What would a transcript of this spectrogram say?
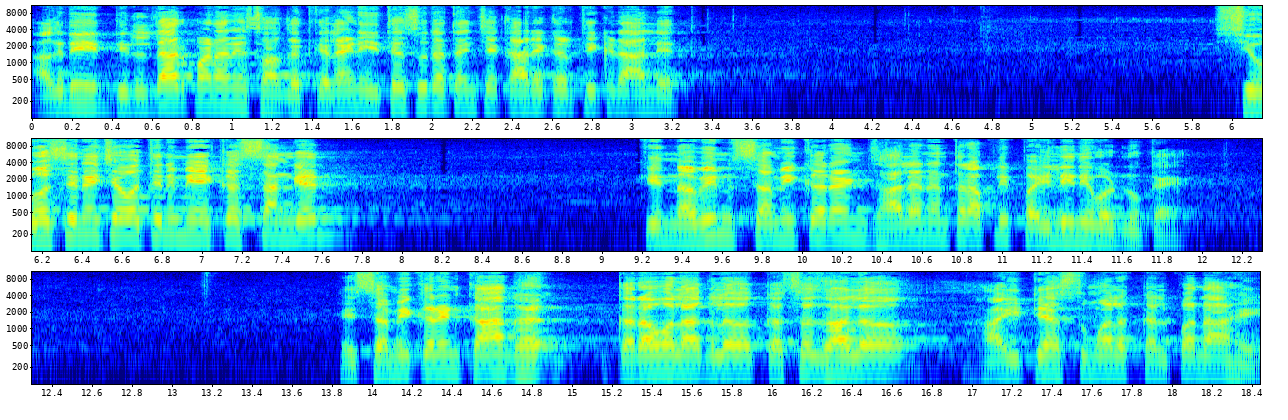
अगदी दिलदारपणाने स्वागत केलं आणि इथे सुद्धा त्यांचे कार्यकर्ते इकडे आलेत. शिवसेनेच्या वतीने मी एकच सांगेन की नवीन समीकरण झाल्यानंतर आपली पहिली निवडणूक आहे. हे समीकरण का घ करावं लागलं कसं झालं हा इतिहास तुम्हाला कल्पना आहे.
